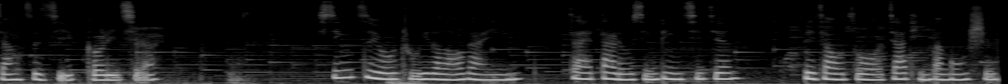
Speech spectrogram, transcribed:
将自己隔离起来。新自由主义的劳改营在大流行病期间被叫做家庭办公室。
